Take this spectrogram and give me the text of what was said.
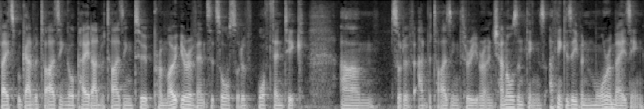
Facebook advertising or paid advertising to promote your events. It's all sort of authentic, um, sort of advertising through your own channels and things, I think is even more amazing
